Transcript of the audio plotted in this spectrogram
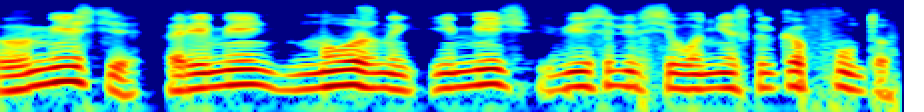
Вместе ремень, ножны и меч весили всего несколько фунтов.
